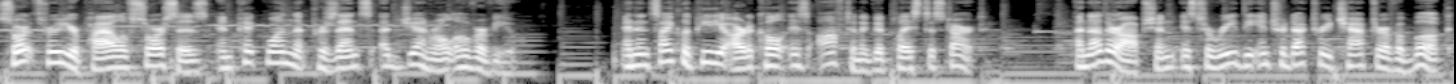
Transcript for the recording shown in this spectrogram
Sort through your pile of sources and pick one that presents a general overview. An encyclopedia article is often a good place to start. Another option is to read the introductory chapter of a book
